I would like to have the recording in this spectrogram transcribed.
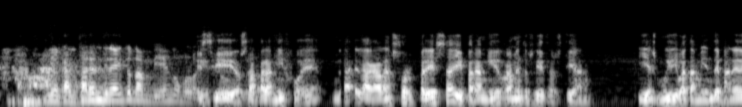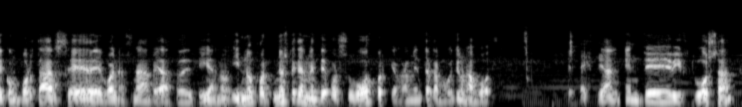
Y el cantar en directo también, como lo Sí, hizo. sí, o sea, para mí fue la, la gran sorpresa y para mí realmente se dice, hostia. Y es muy diva también de manera de comportarse, de, bueno, es una pedazo de tía, ¿no? Y no, por- no especialmente por su voz, porque realmente tampoco tiene una voz especialmente virtuosa.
